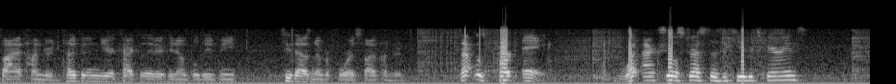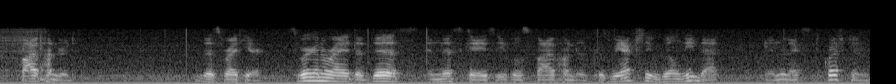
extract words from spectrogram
500. Type it into your calculator if you don't believe me. 2,000 over 4 is 500. That was part A. What axial stress does the cube experience? 500. This right here. So we're going to write that this, in this case, equals 500, because we actually will need that in the next question.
